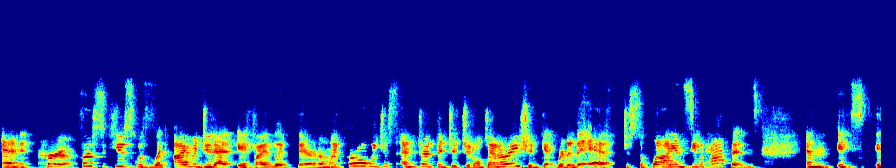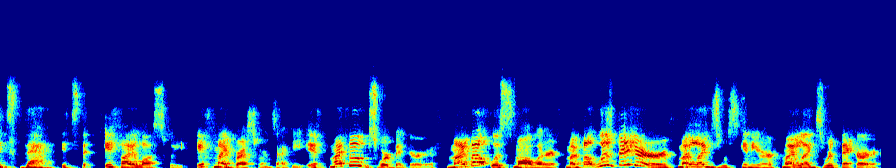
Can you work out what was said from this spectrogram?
And her first excuse was like, I would do that if I lived there. And I'm like, girl, we just entered the digital generation. Get rid of the if, just apply and see what happens. And it's it's that. It's the if I lost weight, if my breasts weren't saggy, if my boobs were bigger, if my butt was smaller, if my butt was bigger, if my legs were skinnier, if my legs were thicker.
